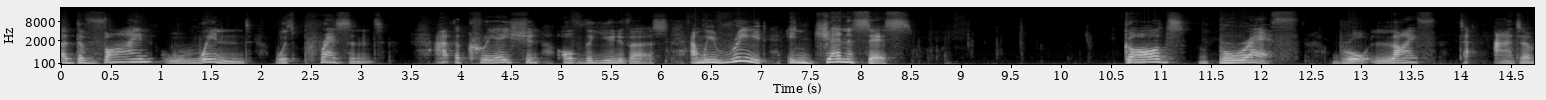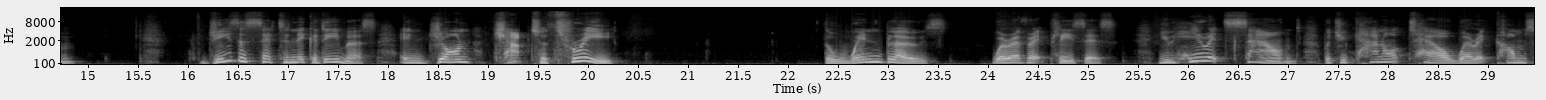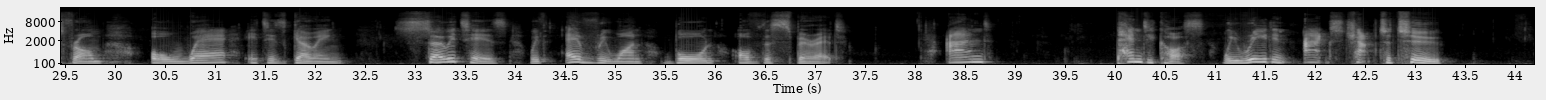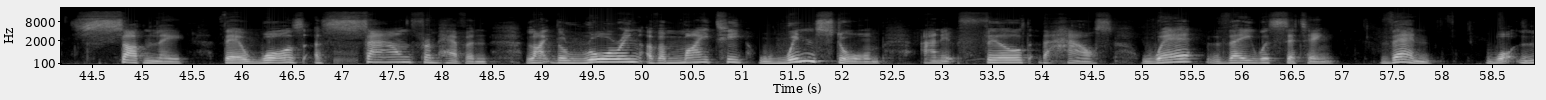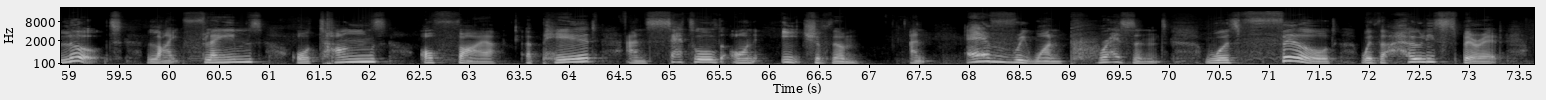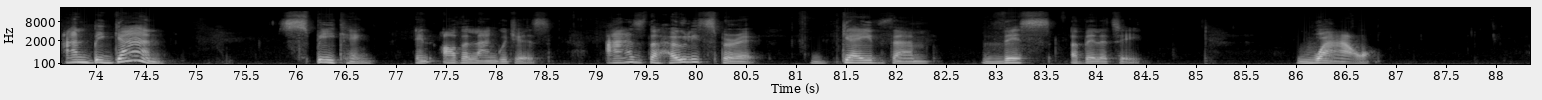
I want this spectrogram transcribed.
A divine wind was present at the creation of the universe. And we read in Genesis God's breath brought life to Adam. Jesus said to Nicodemus in John chapter 3 The wind blows wherever it pleases. You hear its sound, but you cannot tell where it comes from or where it is going. So it is with everyone born of the Spirit. And Pentecost, we read in Acts chapter 2 suddenly there was a sound from heaven like the roaring of a mighty windstorm, and it filled the house where they were sitting. Then what looked like flames or tongues of fire appeared and settled on each of them, and everyone present was filled with the Holy Spirit and began speaking in other languages as the Holy Spirit gave them this ability. Wow.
